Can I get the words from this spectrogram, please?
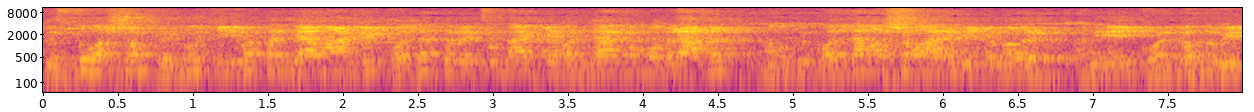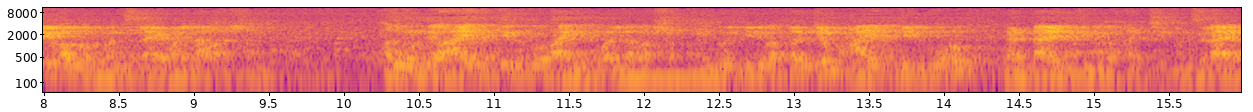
ക്രിസ്തുവർഷം എണ്ണൂറ്റി ഇരുപത്തി അഞ്ചാം ആണ്ടിൽ കൊല്ലത്ത് വെച്ചുണ്ടാക്കിയ പഞ്ചാംഗം മുതലാണ് നമുക്ക് കൊല്ലവർഷം ആരംഭിക്കുന്നത്. അങ്ങനെ ഈ കൊല്ലം പേര് വന്നത്. മനസ്സിലായി? കൊല്ലവർഷം. അതുകൊണ്ട് ആയിരത്തി ഇരുന്നൂറായി കൊല്ലവർഷം. എണ്ണൂറ്റി ഇരുപത്തി അഞ്ചും ആയിരത്തി ഇരുന്നൂറും രണ്ടായിരത്തി ഇരുപത്തി അഞ്ചും മനസ്സിലായോ?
